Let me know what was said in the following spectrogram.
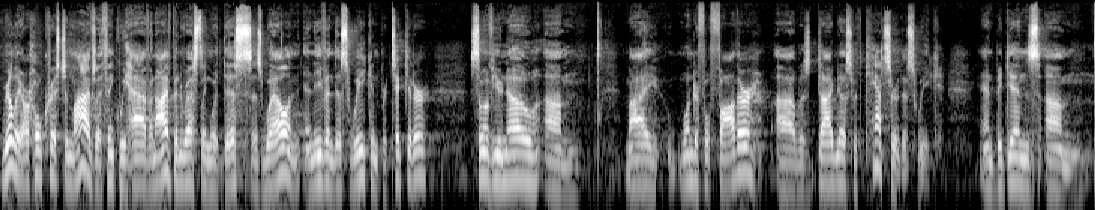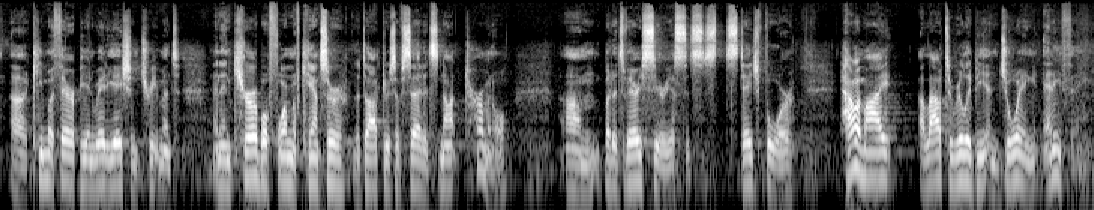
really our whole Christian lives, I think we have. And I've been wrestling with this as well, and, and even this week in particular. Some of you know um, my wonderful father uh, was diagnosed with cancer this week and begins um, uh, chemotherapy and radiation treatment, an incurable form of cancer. The doctors have said it's not terminal, um, but it's very serious. It's stage four. How am I allowed to really be enjoying anything?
